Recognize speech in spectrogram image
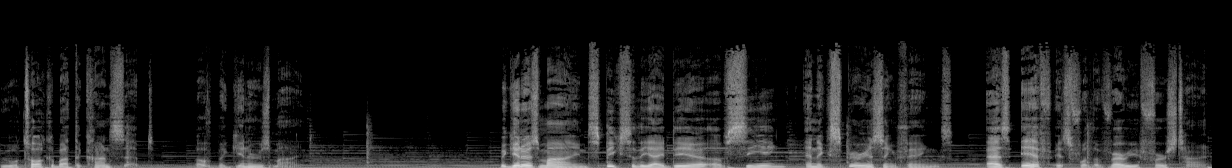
we will talk about the concept of beginner's mind. Beginner's mind speaks to the idea of seeing and experiencing things as if it's for the very first time,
